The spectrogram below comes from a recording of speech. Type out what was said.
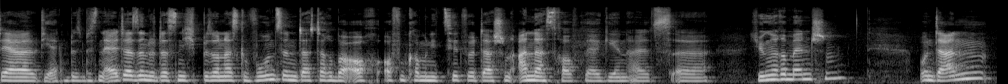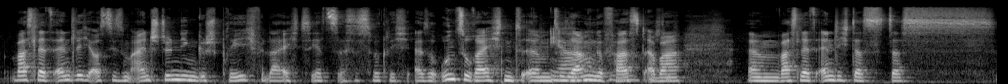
der, die ein bisschen älter sind und das nicht besonders gewohnt sind, dass darüber auch offen kommuniziert wird, da schon anders drauf reagieren als äh, jüngere Menschen. Und dann, was letztendlich aus diesem einstündigen Gespräch vielleicht, jetzt ist es wirklich also unzureichend ähm, Ja, zusammengefasst, ja, aber ähm, was letztendlich das, das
